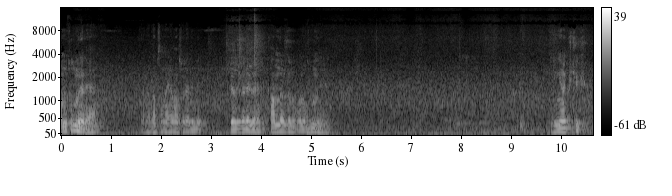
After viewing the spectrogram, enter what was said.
Unutulmuyor ya. Yani adam sana yalan söyledi mi göz göre göre kandırdı mı unutulmuyor yani. Dünya küçük.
